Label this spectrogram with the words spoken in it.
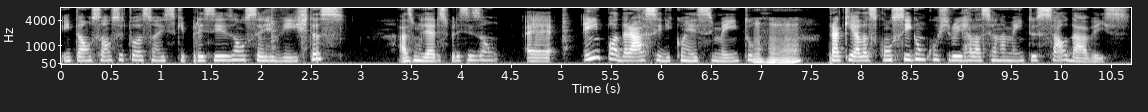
Então são situações que precisam ser vistas. As mulheres precisam é, empoderar-se de conhecimento uhum. para que elas consigam construir relacionamentos saudáveis.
